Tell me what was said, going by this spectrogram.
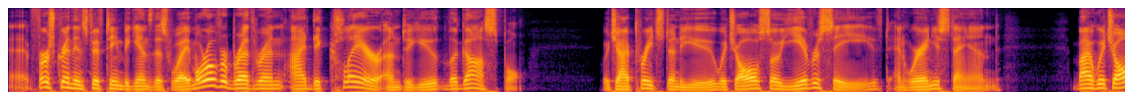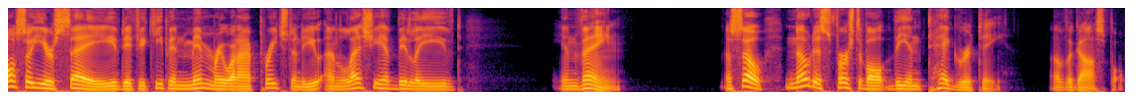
Uh, 1 Corinthians 15 begins this way Moreover, brethren, I declare unto you the gospel, which I preached unto you, which also ye have received, and wherein ye stand, by which also ye are saved, if ye keep in memory what I preached unto you, unless ye have believed in vain. So, notice first of all the integrity of the gospel.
